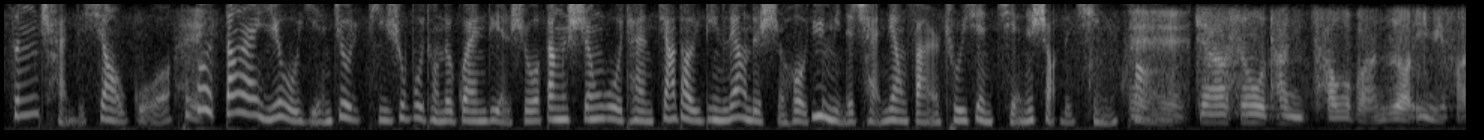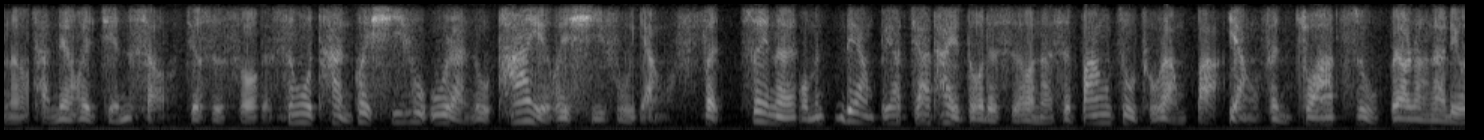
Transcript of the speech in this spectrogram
增产的效果。不过，当然也有研究提出不同的观点，说当生物炭加到一定量的时候，玉米的产量反而出现减少的情况。加生物炭超过百分之二，玉米反而产量会减少。就是说，生物炭会吸附污染物，它也会吸附。养分，所以呢，我们量不要加太多的时候呢，是帮助土壤把养分抓住，不要让它流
